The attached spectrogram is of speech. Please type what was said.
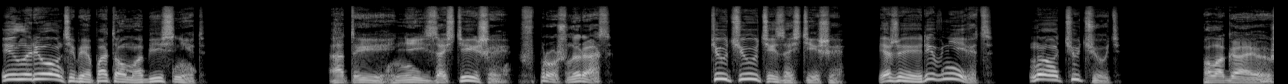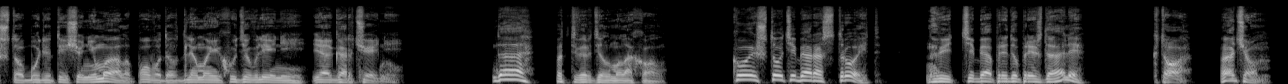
«Иларион тебе потом объяснит». «А ты не из застиши в прошлый раз?» «Чуть-чуть из застиши. Я же ревнивец, но чуть-чуть». «Полагаю, что будет еще немало поводов для моих удивлений и огорчений». «Да», — подтвердил Малахол. «Кое-что тебя расстроит. Но ведь тебя предупреждали?» «Кто? О чем?»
